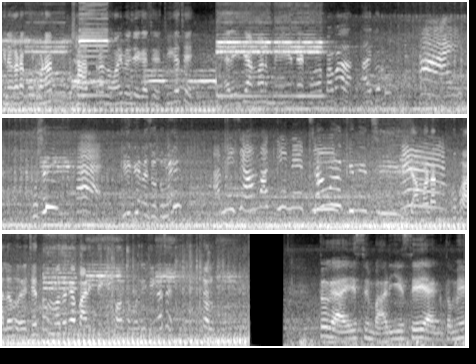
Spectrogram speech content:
কেনাকাটা করব না। সাতটা নয় বেজে গেছে ঠিক আছে? আর এই যে আমার মেয়ে দেখো বাবা হাই করো। খুশি? হ্যাঁ। কি কিনেছো তুমি? আমি জামা কিনেছি। জামা কিনেছি। জামাটা খুব ভালো হয়েছে তো তোমাদেরকে বাড়ি থেকে কথা বলি ঠিক আছে? চলো। তো গাইস বাড়ি এসে একদমই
